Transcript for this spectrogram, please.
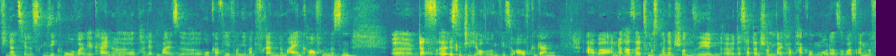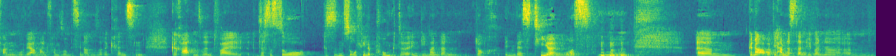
finanzielles Risiko, weil wir keine äh, palettenweise Rohkaffee von jemand Fremdem einkaufen müssen. Äh, das äh, ist natürlich auch irgendwie so aufgegangen, aber andererseits muss man dann schon sehen, äh, das hat dann schon bei Verpackungen oder sowas angefangen, wo wir am Anfang so ein bisschen an unsere Grenzen geraten sind, weil das ist so, das sind so viele Punkte, in die man dann doch investieren muss. Ähm, genau, aber wir haben das dann über eine ähm,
